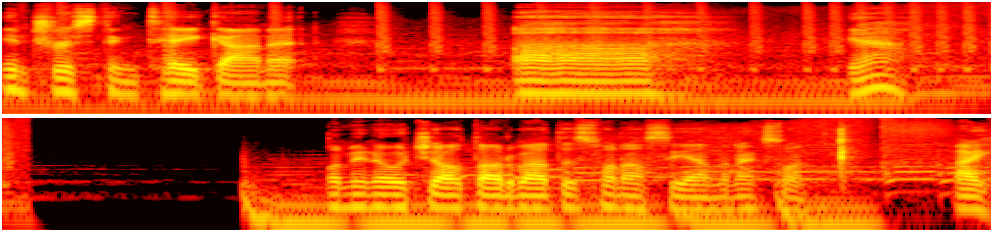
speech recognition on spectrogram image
interesting take on it. Uh, yeah. Let me know what y'all thought about this one. I'll see you on the next one. Bye.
